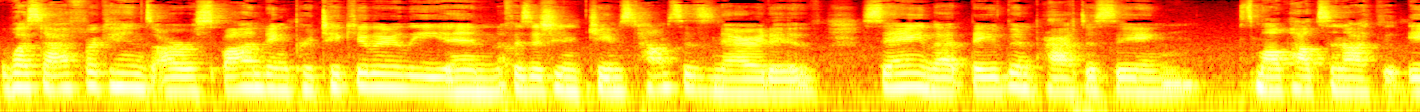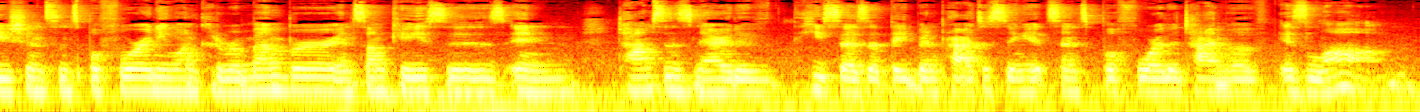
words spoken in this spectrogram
West Africans are responding, particularly in physician James Thompson's narrative, saying that they've been practicing smallpox inoculation since before anyone could remember. In some cases, in Thompson's narrative, he says that they've been practicing it since before the time of Islam.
